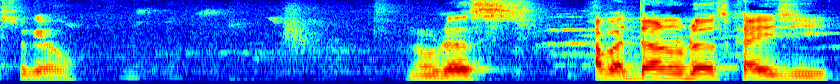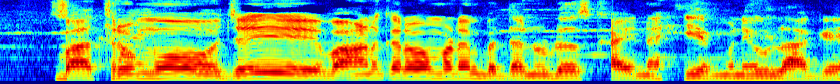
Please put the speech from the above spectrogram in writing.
શું કહેવું? નૂડલ્સ આ બધા નૂડલ્સ ખાઈ છીએ બાથરૂમમાં જઈ વાહન કરવા માટે બધા નૂડલ્સ ખાઈ નાખીએ. મને એવું લાગે.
